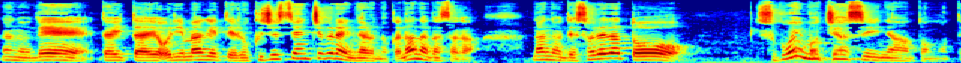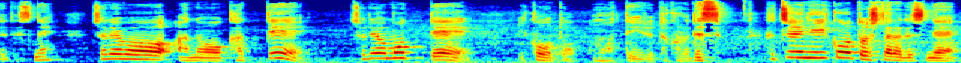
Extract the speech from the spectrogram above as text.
なので、だいたい折り曲げて60センチぐらいになるのかな、長さが。なので、それだと、すごい持ちやすいなと思ってですね。それを、あの、買って、それを持って行こうと思っているところです。普通に行こうとしたらですね、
